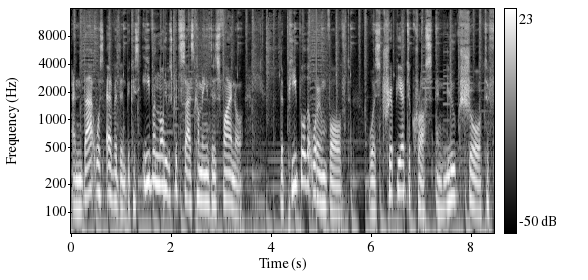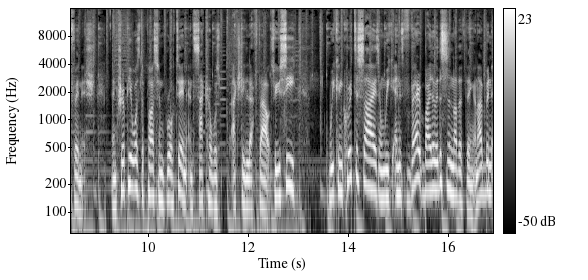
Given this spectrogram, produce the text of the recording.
And that was evident because even though he was criticized coming into this final, the people that were involved was Trippier to cross and Luke Shaw to finish. And Trippier was the person brought in, and Saka was actually left out. So you see, we can criticize, and we can, and it's very. By the way, this is another thing, and I've been,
